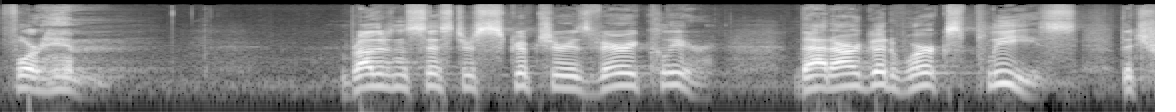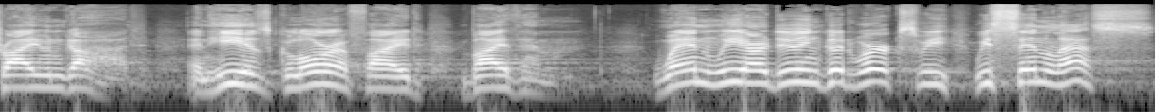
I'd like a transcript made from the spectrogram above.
for him. Brothers and sisters, scripture is very clear that our good works please the triune God, and he is glorified by them. When we are doing good works, we, we sin less.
